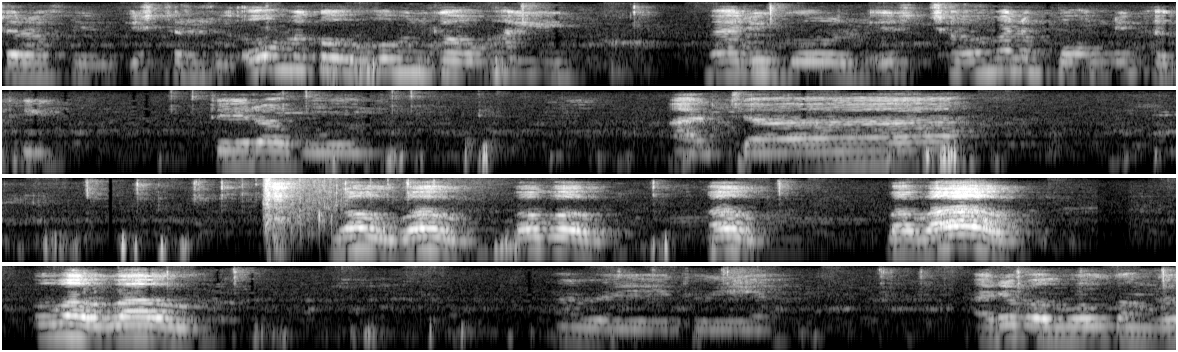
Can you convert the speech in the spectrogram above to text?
तरफ़ इस तरफ़ ओ मेरे को वो मिल गया भाई वेरी गुड इस छो मैंने बोन नहीं फेंकी तेरा बोन आजा। वाओ ओ अबे ये तो ये। अरे बाबू बाबू कहाँ गए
